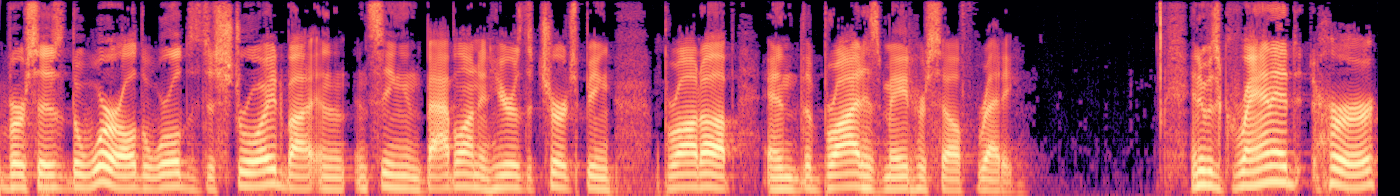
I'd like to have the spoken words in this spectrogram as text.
versus the world. The world is destroyed by and, and seeing in Babylon, and here is the church being brought up, and the bride has made herself ready. And it was granted her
